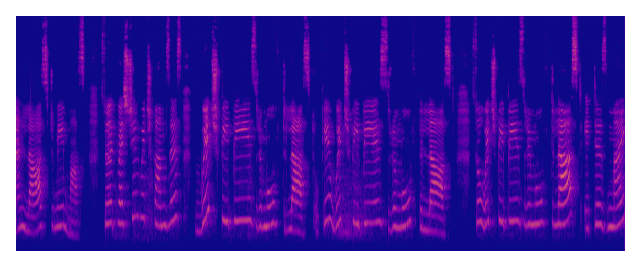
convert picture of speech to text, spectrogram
and last me mask. So a question which comes is which PP is removed last? Okay, which PP is removed last? So which PP is removed last? It is my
